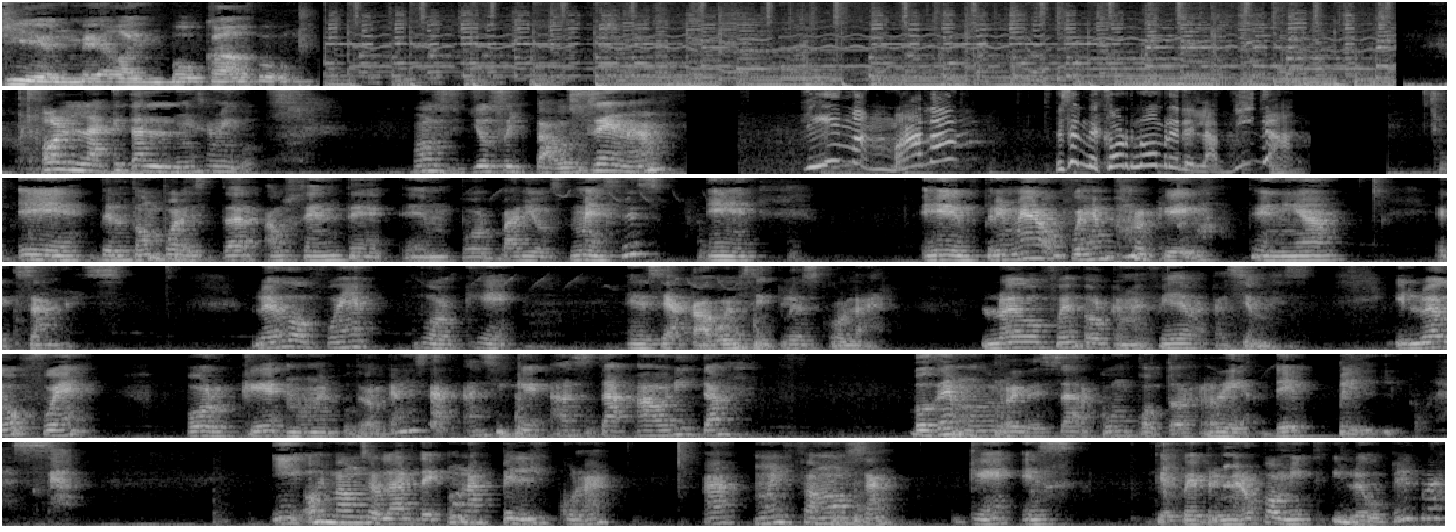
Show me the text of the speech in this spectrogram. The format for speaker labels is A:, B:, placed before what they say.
A: ¿Quién me ha invocado?
B: Hola, ¿qué tal mis amigos? Yo soy Paucena.
C: ¿Qué mamada? Es el mejor nombre de la vida.
B: Eh, perdón por estar ausente em, por varios meses. Eh, eh, primero fue porque tenía exámenes. Luego fue porque se acabó el ciclo escolar. Luego fue porque me fui de vacaciones. Y luego fue porque no me pude organizar. Así que hasta ahorita podemos regresar con cotorrea de películas. Y hoy vamos a hablar de una película ah, muy famosa que es que fue primero cómic y luego película.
